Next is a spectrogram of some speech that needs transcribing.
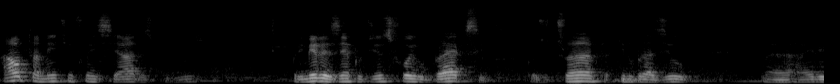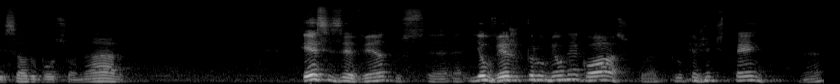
altamente influenciadas por isso. O primeiro exemplo disso foi o Brexit, depois o Trump, aqui no Brasil, eh, a eleição do Bolsonaro. Esses eventos, eh, e eu vejo pelo meu negócio, pelo que a gente tem. Né?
